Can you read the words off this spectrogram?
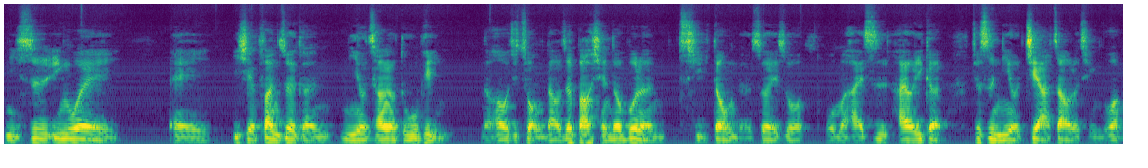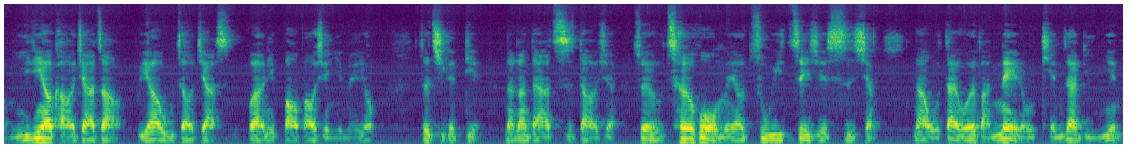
你是因为诶一些犯罪，可能你有藏有毒品，然后去撞到，这保险都不能启动的。所以说我们还是还有一个，就是你有驾照的情况，你一定要考个驾照，不要无照驾驶，不然你保保险也没用。这几个点。那让大家知道一下，所以车祸我们要注意这些事项。那我待会会把内容填在里面，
